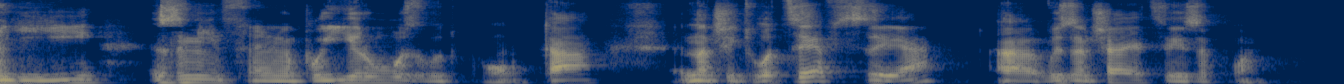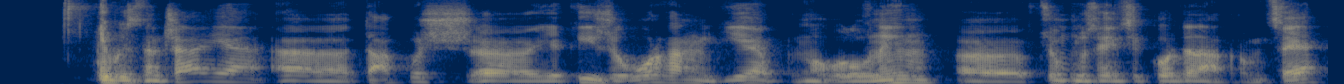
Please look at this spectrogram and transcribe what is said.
її зміцненню, по її розвитку, та значить, оце все е, визначає цей закон. І визначає е, також, е, який же орган є ну, головним е, в цьому сенсі координатором. Це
